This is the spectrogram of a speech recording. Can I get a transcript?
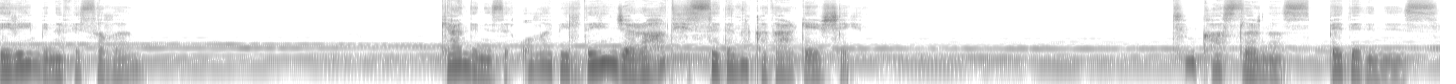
Derin bir nefes alın. Kendinizi olabildiğince rahat hissedene kadar gevşeyin. Tüm kaslarınız, bedeniniz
